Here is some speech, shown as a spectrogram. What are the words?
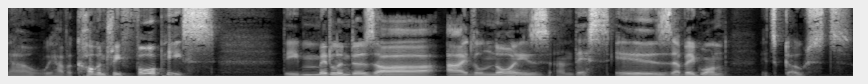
Now we have a Coventry four piece. The Midlanders are Idle Noise, and this is a big one. It's Ghosts.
